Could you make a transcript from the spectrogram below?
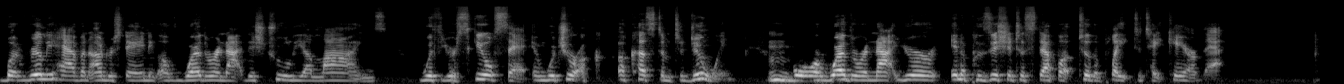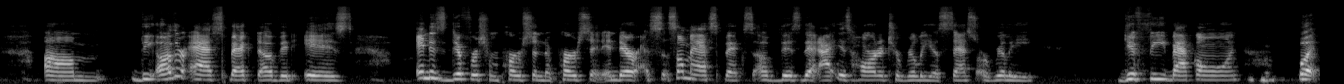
but really have an understanding of whether or not this truly aligns with your skill set and what you're accustomed to doing, mm-hmm. or whether or not you're in a position to step up to the plate to take care of that. Um, the other aspect of it is, and this differs from person to person, and there are some aspects of this that I, is harder to really assess or really give feedback on, but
